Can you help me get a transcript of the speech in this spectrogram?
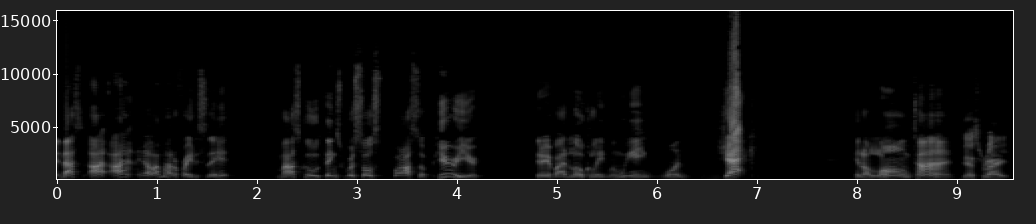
and that's I, I hell, I'm not afraid to say it. My school thinks we're so far superior than everybody locally when we ain't won jack in a long time. That's right.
